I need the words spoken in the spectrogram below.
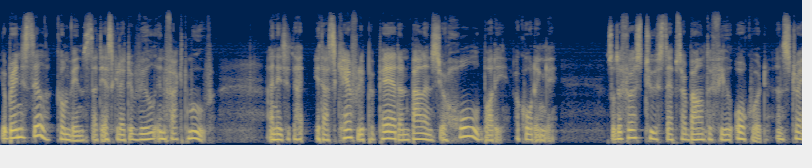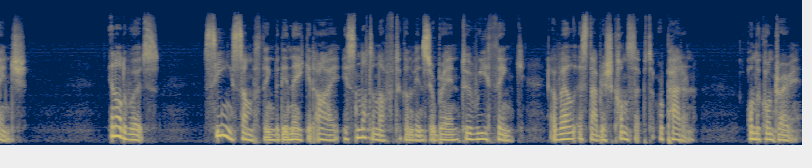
your brain is still convinced that the escalator will in fact move, and it, it has carefully prepared and balanced your whole body accordingly. So the first two steps are bound to feel awkward and strange. In other words, seeing something with the naked eye is not enough to convince your brain to rethink a well established concept or pattern. On the contrary.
